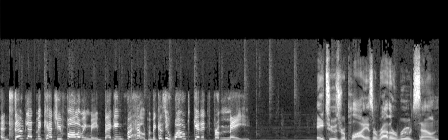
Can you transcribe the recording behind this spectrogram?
And don't let me catch you following me, begging for help, because you won't get it from me. A2's reply is a rather rude sound,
